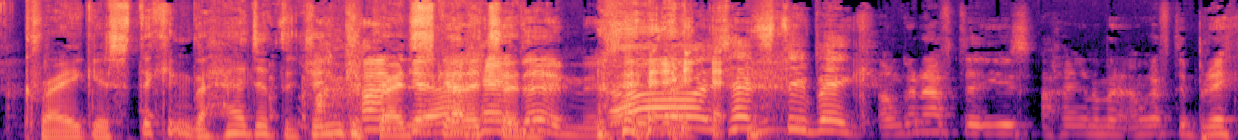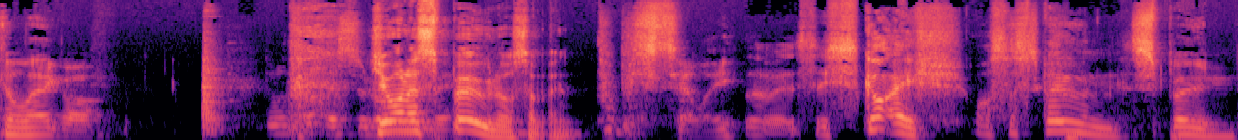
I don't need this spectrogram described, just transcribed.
Craig is sticking the head of the gingerbread get the skeleton. head in. Oh, his head's too big. I'm gonna have to use. Hang on a minute. I'm gonna have to break a leg off. Don't get this Do you want a wrong with spoon or something? it. Don't be silly. It's, it's Scottish. What's a spoon? Spoon.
